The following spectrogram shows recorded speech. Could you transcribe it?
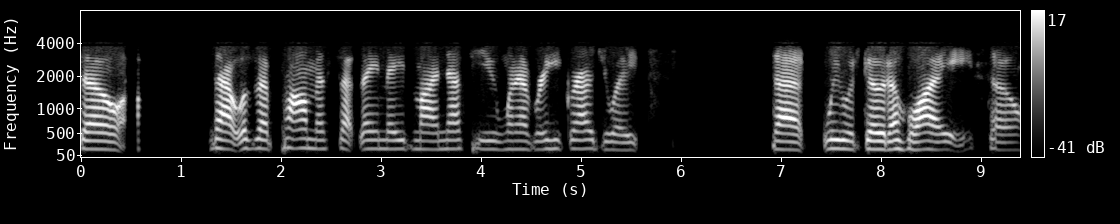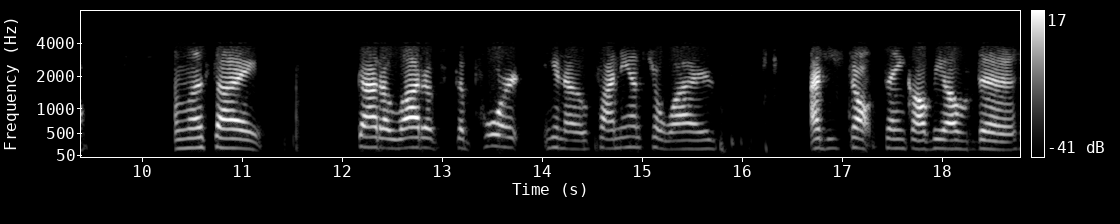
so that was a promise that they made my nephew whenever he graduates that we would go to Hawaii. So unless I got a lot of support, you know, financial wise, I just don't think I'll be able to.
